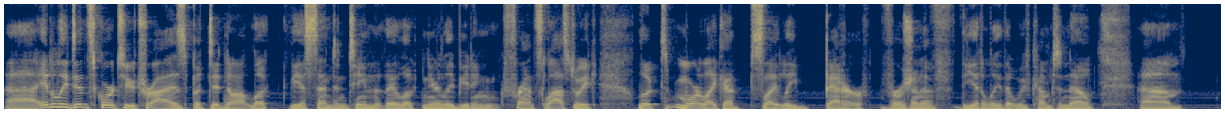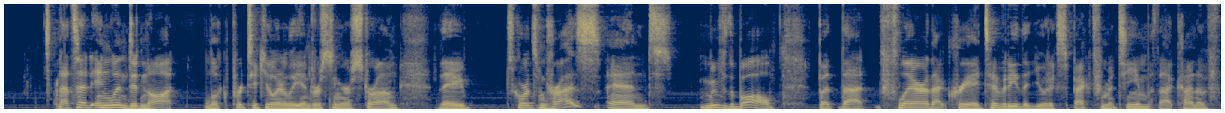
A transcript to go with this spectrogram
Uh, Italy did score two tries, but did not look the ascendant team that they looked nearly beating France last week. Looked more like a slightly better version of the Italy that we've come to know. Um, that said, England did not look particularly interesting or strong. They scored some tries and moved the ball, but that flair, that creativity that you would expect from a team with that kind of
